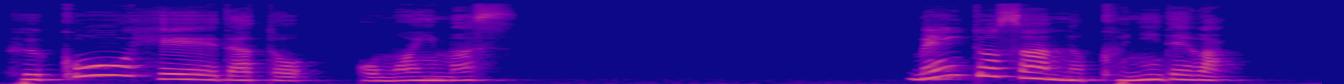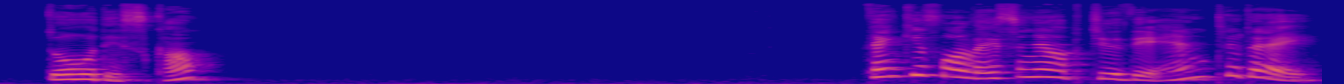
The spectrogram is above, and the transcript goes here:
不公平だと思います。メイトさんの国ではどうですか Thank you for listening up to the end today.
